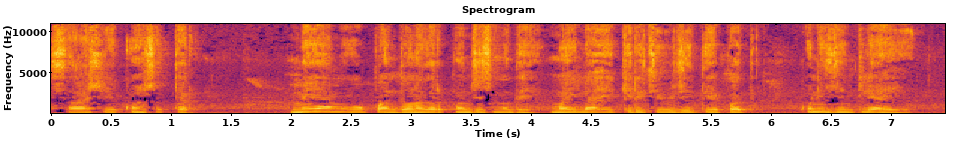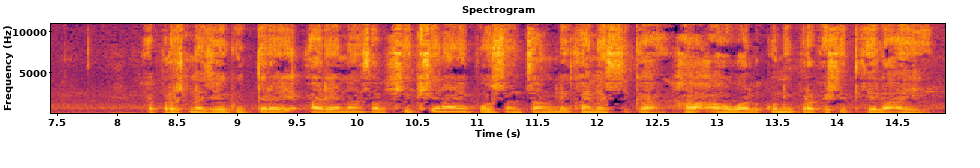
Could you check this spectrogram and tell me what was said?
सहाशे एकोणसत्तर. मियामी ओपन दोन हजार पंचवीसमध्ये महिला एकेरीचे विजेतेपद कोणी जिंकले आहे? या प्रश्नाचे योग्य उत्तर आहे आर्याना साहेब शिक्षण आणि पोषण चांगले खाण्यास शिका हा अहवाल कोणी प्रकाशित केला आहे?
